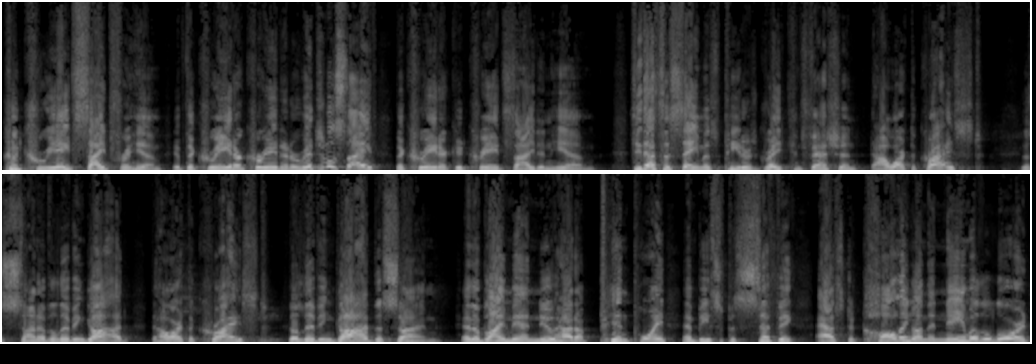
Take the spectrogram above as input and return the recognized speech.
could create sight for him. If the Creator created original sight, the Creator could create sight in him. See, that's the same as Peter's great confession Thou art the Christ the Son of the living God. Thou art the Christ, the living God, the Son. And the blind man knew how to pinpoint and be specific as to calling on the name of the Lord.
